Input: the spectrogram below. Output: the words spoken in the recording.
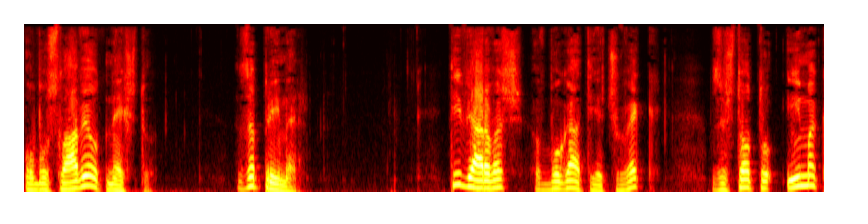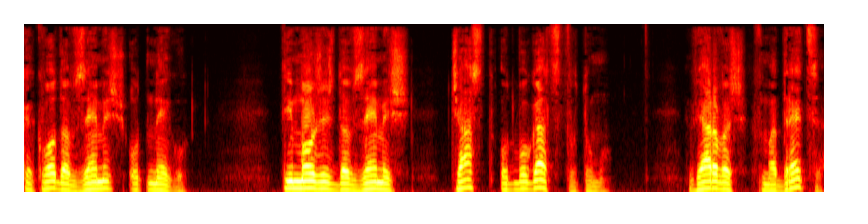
обославя от нещо. За пример. Ти вярваш в богатия човек, защото има какво да вземеш от него. Ти можеш да вземеш част от богатството му. Вярваш в мъдреца,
